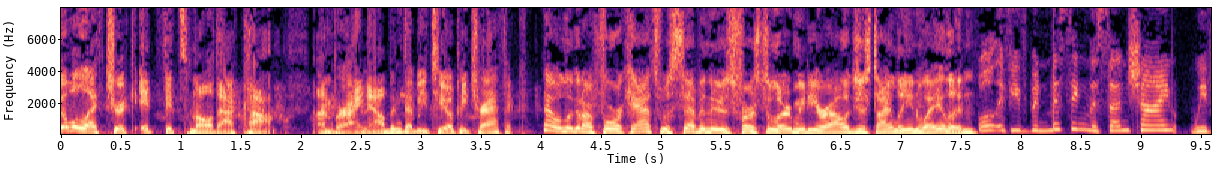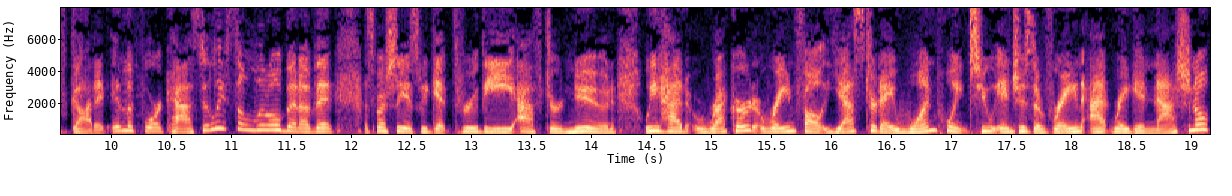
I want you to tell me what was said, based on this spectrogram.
Go electric at fitzmall.com. I'm Brian Albin, WTOP Traffic. Now we'll look at our forecast with 7 News First Alert meteorologist Eileen Whalen. Well, if you've been missing the sunshine, we've got it in the forecast, at least a little bit of it, especially as we get through the afternoon. We had record rainfall yesterday, 1.2 inches of rain at Reagan National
